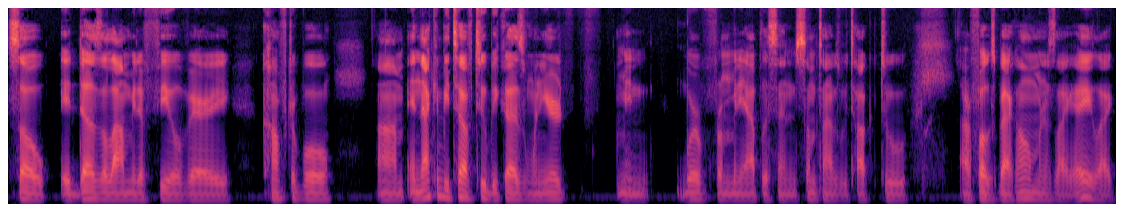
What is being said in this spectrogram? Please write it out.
So it does allow me to feel very comfortable. Um, and that can be tough too because when you're, I mean, we're from Minneapolis and sometimes we talk to our folks back home and it's like, hey, like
